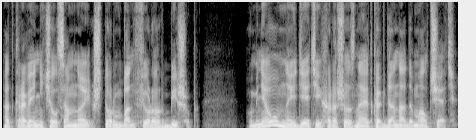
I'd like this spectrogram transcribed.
Откровенничал со мной штурмбанфюрер Бишоп. У меня умные дети и хорошо знают, когда надо молчать.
